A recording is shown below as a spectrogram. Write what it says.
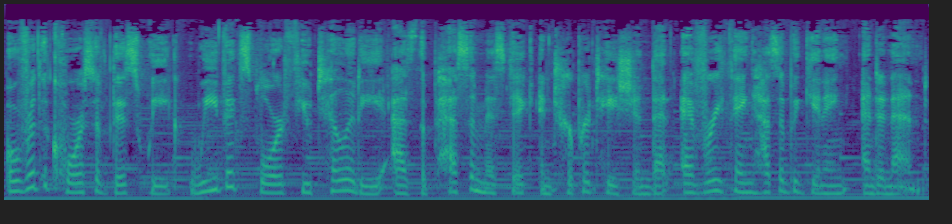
Over the course of this week, we've explored futility as the pessimistic interpretation that everything has a beginning and an end.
